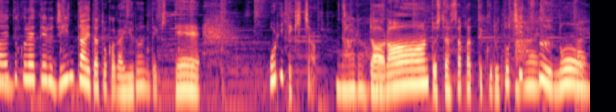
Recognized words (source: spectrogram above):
えてくれている人体だとかが緩んできて、降りてきちゃう。なるほど。だらーんと下に下がってくると膣はのい。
